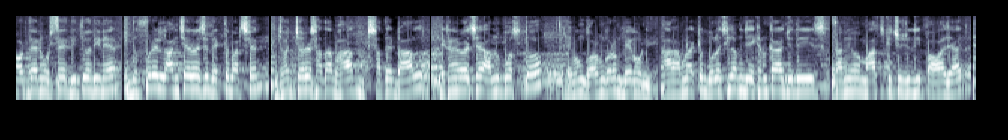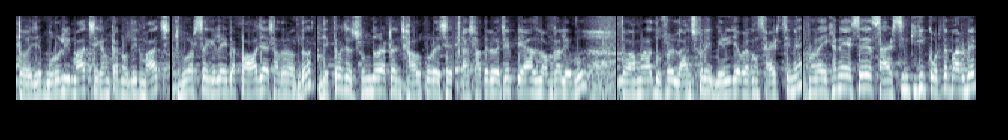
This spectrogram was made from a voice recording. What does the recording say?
নর্দার্ন উডসের দ্বিতীয় দিনের দুপুরের লাঞ্চে রয়েছে, দেখতে পাচ্ছেন। ঝরঝরে সাদা ভাত, সাথে ডাল, এখানে রয়েছে আলু পোস্ত এবং গরম গরম বেগুনি। আর আমরা একটু বলেছিলাম যে এখানকার যদি স্থানীয় মাছ কিছু যদি পাওয়া যায় তো এই যে বরুলি মাছ এখানকার নদীর মাছ ডুয়ার্সে গেলে এটা পাওয়া যায় সাধারণত। দেখতে পাচ্ছেন সুন্দর একটা ঝাল করেছে। আর সাথে রয়েছে পেঁয়াজ লঙ্কা লেবু। তো আমরা দুপুরে লাঞ্চ করে বেরিয়ে যাব এখন সাইড সিনে আপনারা এখানে এসে সাইড সিন কি কি করতে পারবেন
